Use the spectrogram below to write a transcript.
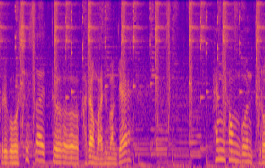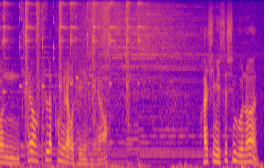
그리고 C사이트 가장 마지막에 행성군 드론 체험 플랫폼이라고 되어 있네요. 관심 있으신 분은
